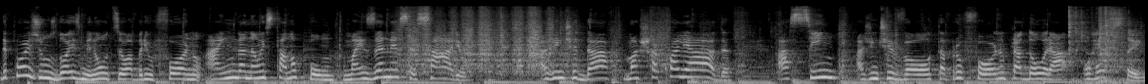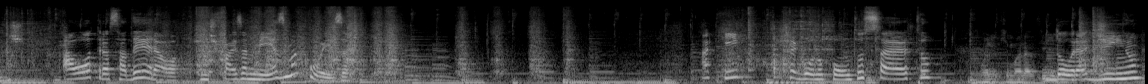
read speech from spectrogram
Depois de uns dois minutos eu abri o forno, ainda não está no ponto, mas é necessário a gente dar uma chacoalhada. Assim a gente volta para o forno para dourar o restante. A outra assadeira, ó, a gente faz a mesma coisa. Aqui chegou no ponto certo, Olha que maravilha. douradinho.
